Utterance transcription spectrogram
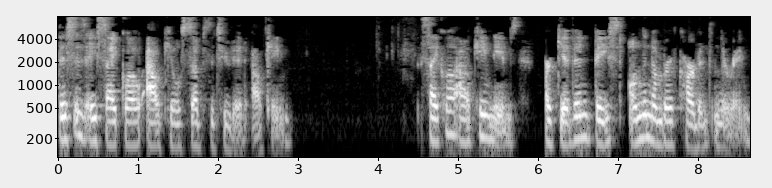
This is a cycloalkyl substituted alkane. Cycloalkane names are given based on the number of carbons in the ring.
